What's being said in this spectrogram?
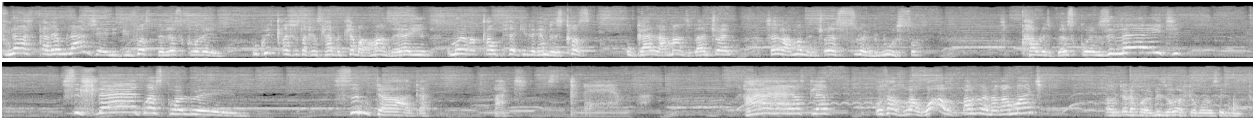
funeka siqale emlanjeni before sibheke esikolweni. Kukho ixesha sakhe sihambe kuhlamba ngamanzi eyayini umoya xa uphekile ngembe zesixhosa ugale la manzi kulaa ntshwele sela manzi ntshwele sisule ndibuso. Siqhawule sibheke esikolweni. Sileyithi sihlekwa esikolweni. Simdaka. But sikleva. Hayi hayi asikleva usazuba wow bantwana bangamantshi awutata khona bizo lolo hlobo losengquthu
